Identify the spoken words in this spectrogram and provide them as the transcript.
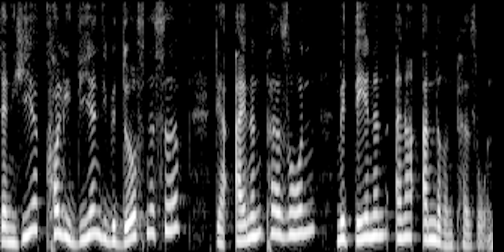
Denn hier kollidieren die Bedürfnisse der einen Person mit denen einer anderen Person.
